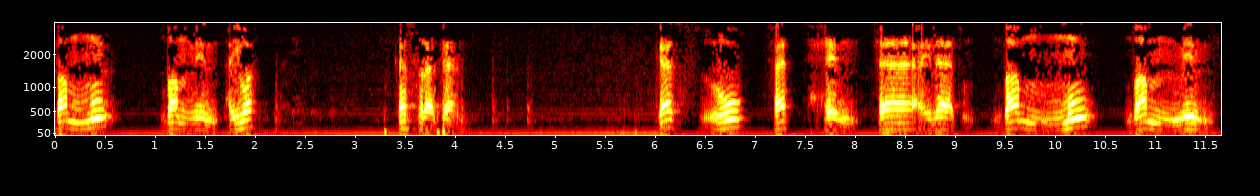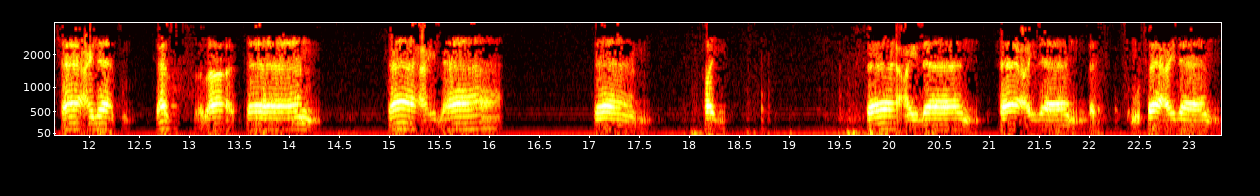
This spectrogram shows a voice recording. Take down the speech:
ضم ضم أيوة. كسرتان. كسر فتح فاعلات. ضم ضم فاعلات. كسرتان. فاعلات فان طيب. فاعلان فاعلان. بس اسمه فاعلان.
